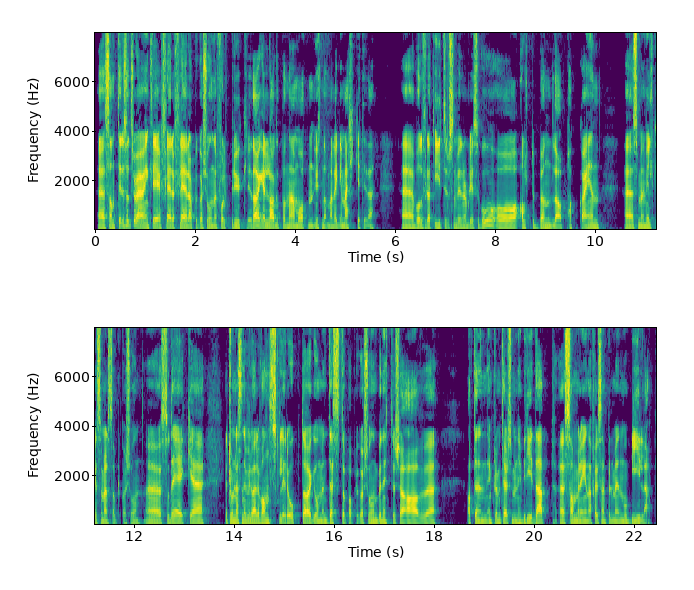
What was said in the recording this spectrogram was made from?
Samtidig så tror jeg egentlig flere og flere applikasjoner folk bruker i dag, er lagd på denne måten uten at man legger merke til det. Eh, både fordi at ytelsen begynner å bli så god, og alt er bøndla og pakka inn. eh, som en hvilken som helst applikasjon. Eh, så det er ikke Jeg tror nesten det vil være vanskeligere å oppdage om en desktop-applikasjon benytter seg av at den er implementert som en hybridapp, sammenlignet f.eks. med en mobilapp,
